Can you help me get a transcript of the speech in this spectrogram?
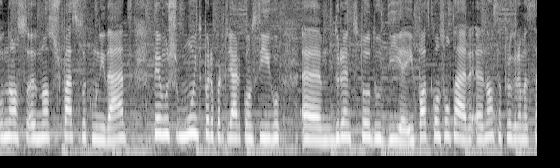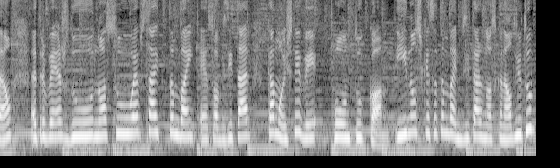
o, nosso, o nosso espaço da comunidade. Temos muito para partilhar consigo uh, durante todo o dia e pode consultar a nossa programação através do nosso website também. É só visitar camõestv.com. E não se esqueça também de visitar o nosso canal do YouTube.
